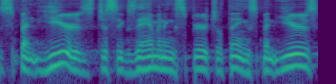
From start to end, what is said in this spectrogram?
spent years just examining spiritual things, spent years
